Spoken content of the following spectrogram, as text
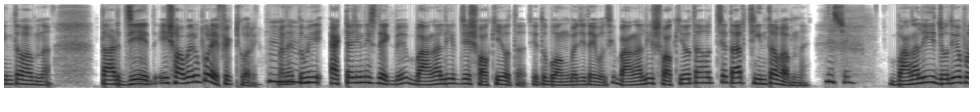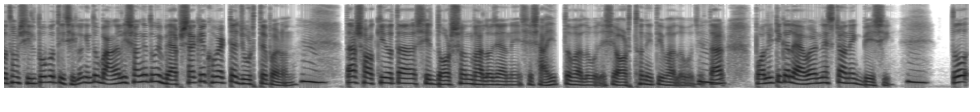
চিন্তা ভাবনা তার জেদ এই সবের উপর এফেক্ট করে। মানে তুমি একটা জিনিস দেখবে বাঙালির যে স্বকীয়তা যেহেতু বংবাজি তাই বলছি বাঙালির স্বকীয়তা হচ্ছে তার চিন্তা ভাবনায় নিশ্চয়ই। বাঙালি যদিও প্রথম শিল্পপতি ছিল কিন্তু বাঙালির সঙ্গে তুমি ব্যবসাকে খুব একটা জুড়তে পারো না। তার স্বকীয়তা সে দর্শন ভালো জানে সে সাহিত্য ভালো বোঝে সে অর্থনীতি ভালো বোঝে তার পলিটিক্যাল অ্যাওয়ারনেসটা অনেক বেশি। তো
